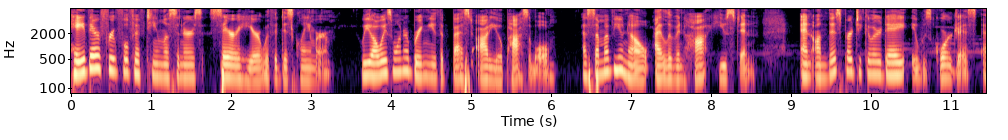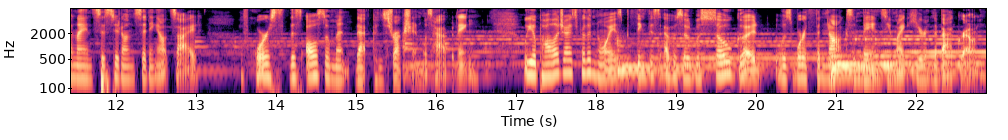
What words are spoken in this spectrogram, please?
Hey there, Fruitful 15 listeners. Sarah here with a disclaimer. We always want to bring you the best audio possible. As some of you know, I live in hot Houston, and on this particular day, it was gorgeous, and I insisted on sitting outside. Of course, this also meant that construction was happening. We apologize for the noise, but think this episode was so good it was worth the knocks and bangs you might hear in the background.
